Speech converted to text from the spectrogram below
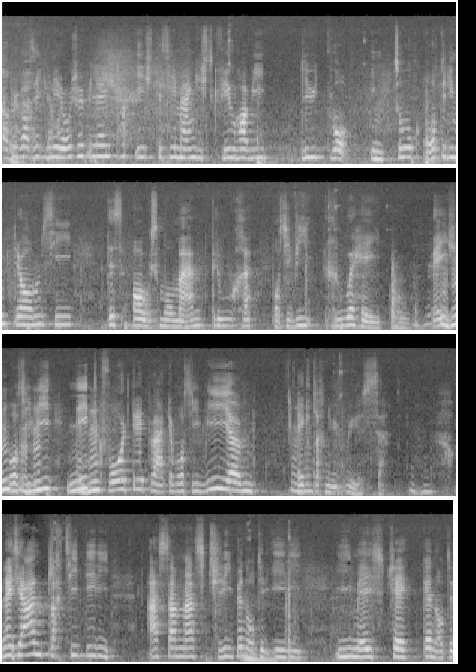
Aber was ich mir auch schon überlegt habe, ist, dass ich manchmal das Gefühl habe, wie die Leute, die im Zug oder im Tram sind, das als Moment brauchen, wo sie wie Ruhe haben. Auch. Weißt, mhm, wo sie mhm, wie nicht mhm. gefordert werden, wo sie wie ähm, mhm. eigentlich nichts müssen. Mhm. Und dann haben sie endlich Zeit, ihre SMS zu schreiben oder ihre E-Mails checken oder,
